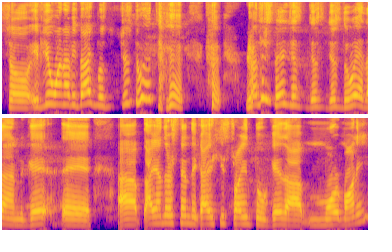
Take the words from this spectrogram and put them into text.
so if you want to be back, but just do it. you understand? Just just just do it and get. Uh, uh, I understand the guy. He's trying to get uh, more money,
